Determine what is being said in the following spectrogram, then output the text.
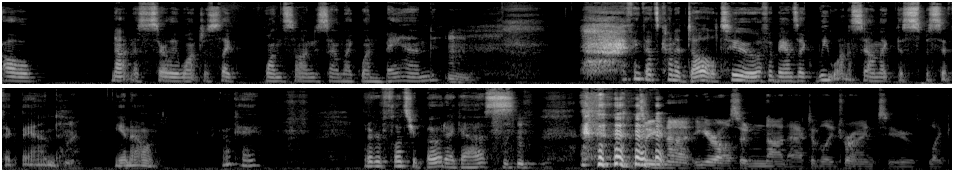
I'll not necessarily want just like one song to sound like one band. Mm. I think that's kind of dull too. If a band's like, we want to sound like this specific band, Yeah. you know, like okay, whatever floats your boat, I guess. So you're not you're also not actively trying to like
